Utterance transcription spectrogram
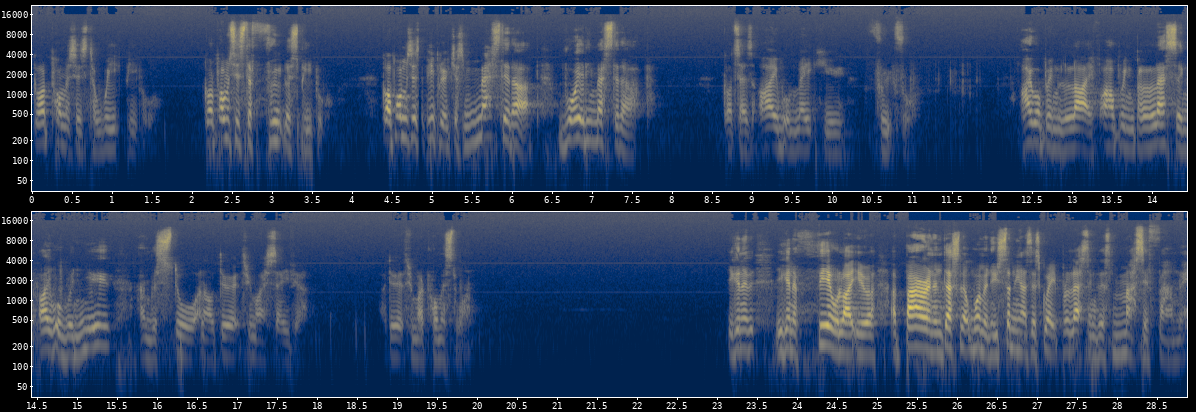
God promises to weak people. God promises to fruitless people. God promises to people who've just messed it up, royally messed it up. God says, I will make you fruitful. I will bring life. I'll bring blessing. I will renew and restore, and I'll do it through my Savior. I'll do it through my promised one. You're going you're gonna feel like you're a barren and desolate woman who suddenly has this great blessing, this massive family.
